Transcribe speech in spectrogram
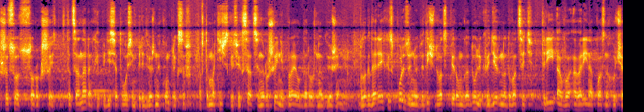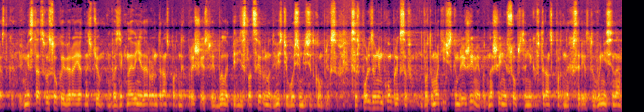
646 стационарных и 58 передвижных комплексов автоматической фиксации нарушений правил дорожного движения. Благодаря их использованию в 2021 году ликвидировано 23 аварийно опасных участка. В места с высокой вероятностью возникновения дорожно-транспортных происшествий было передислоцировано 280 комплексов. С использованием комплексов в автоматическом режиме в отношении собственников транспортных средств вынесено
